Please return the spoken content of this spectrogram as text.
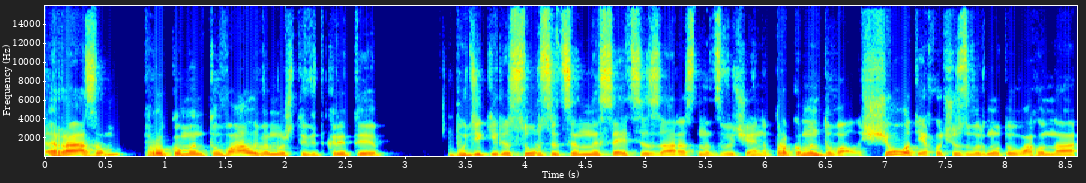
разом прокоментували. Ви можете відкрити. Будь-які ресурси це несеться зараз надзвичайно. Прокоментували, що от я хочу звернути увагу на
